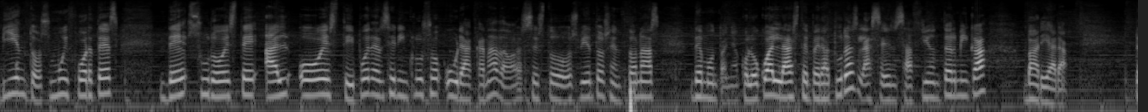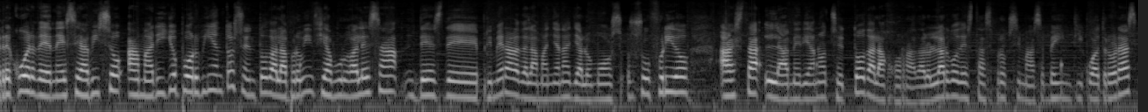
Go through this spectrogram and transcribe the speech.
vientos muy fuertes de suroeste al oeste y pueden ser incluso huracanadas estos vientos en zonas de montaña, con lo cual las temperaturas, la sensación térmica variará. Recuerden ese aviso amarillo por vientos en toda la provincia burgalesa desde primera hora de la mañana, ya lo hemos sufrido, hasta la medianoche, toda la jornada. A lo largo de estas próximas 24 horas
